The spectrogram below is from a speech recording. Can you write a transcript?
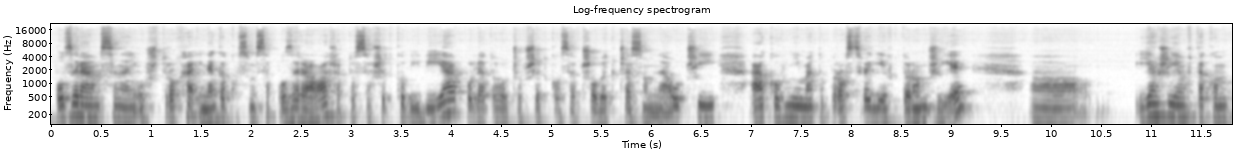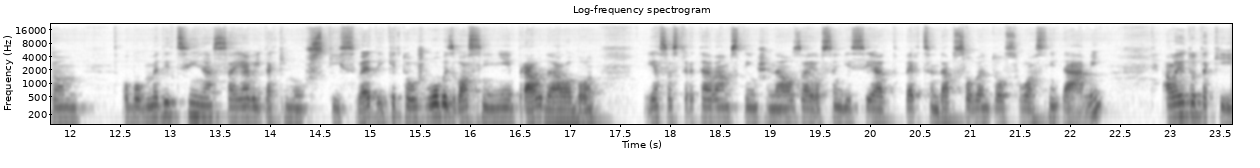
pozerám sa na ňu už trocha inak, ako som sa pozerala, však to sa všetko vyvíja podľa toho, čo všetko sa človek časom naučí a ako vníma to prostredie, v ktorom žije. Ja žijem v takomto, lebo medicína sa javí taký mužský svet, i keď to už vôbec vlastne nie je pravda, lebo ja sa stretávam s tým, že naozaj 80% absolventov sú vlastne dámy, ale je to taký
